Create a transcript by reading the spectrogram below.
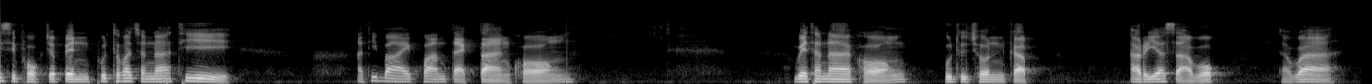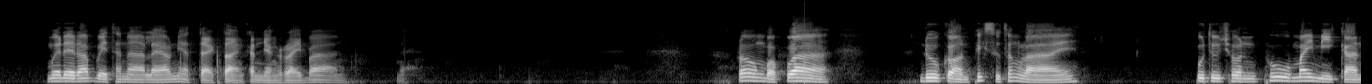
526 จะเป็นพุทธวจนะที่อธิบายความแตกต่างของเวทนาของปุถุชนกับ อริยสาวกนะว่าเมื่อได้รับเวทนาแล้วเนี่ยแตกต่างกันอย่างไรบ้างนะพระองค์บอกว่าดูก่อนภิกษุทั้งหลาย ปุถุชนผู้ไม่มีการ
